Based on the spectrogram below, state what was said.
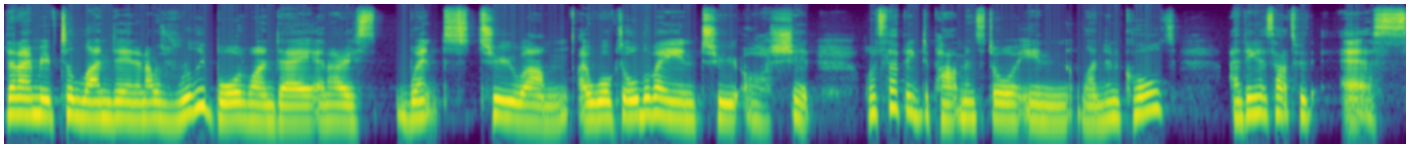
then I moved to London and I was really bored one day and I went to, um, I walked all the way into, oh shit, what's that big department store in London called? I think it starts with S.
